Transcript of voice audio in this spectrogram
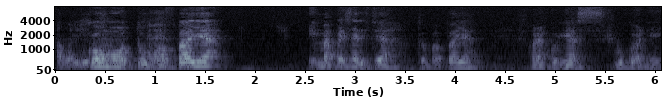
abuelito. como tu papá ya, y me pesa decía, tu papá ya, ahora conías bucuaní,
